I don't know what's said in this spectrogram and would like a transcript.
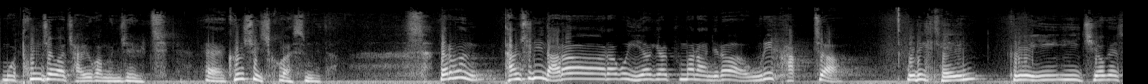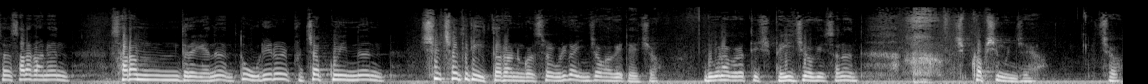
뭐 통제와 자유가 문제일지, 예, 그럴 수 있을 것 같습니다. 여러분, 단순히 나라라고 이야기할 뿐만 아니라 우리 각자, 우리 개인, 그리고 이, 이 지역에서 살아가는 사람들에게는 또 우리를 붙잡고 있는 실체들이 있다라는 것을 우리가 인정하게 되죠. 누구나 그렇듯이 베이 지역에서는 하, 집값이 문제야. 그렇죠?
